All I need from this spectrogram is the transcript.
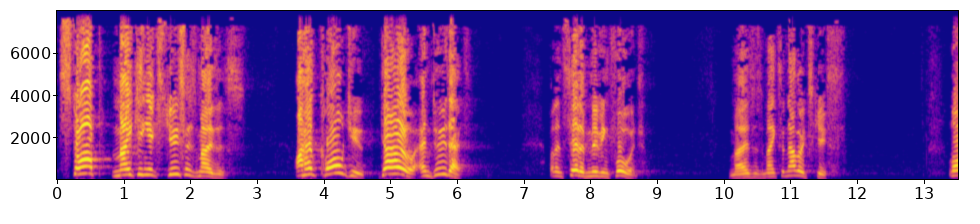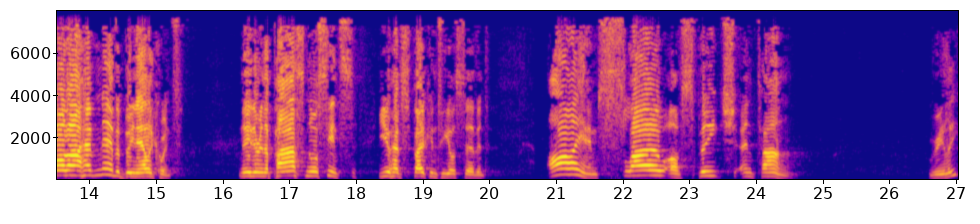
Stop making excuses, Moses. I have called you. Go and do that. But instead of moving forward, Moses makes another excuse. Lord, I have never been eloquent neither in the past nor since you have spoken to your servant. I am slow of speech and tongue. Really?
